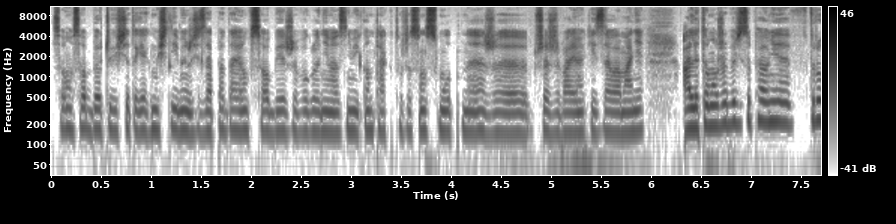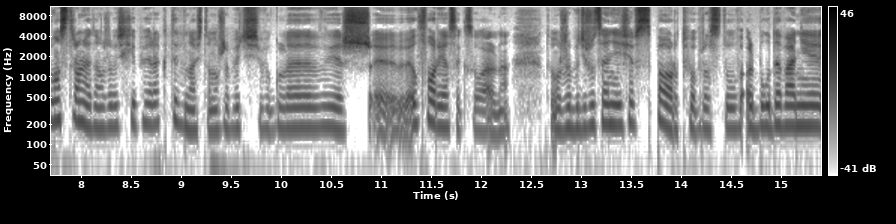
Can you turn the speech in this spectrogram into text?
są osoby oczywiście, tak jak myślimy, że się zapadają w sobie, że w ogóle nie ma z nimi kontaktu, że są smutne, że przeżywają jakieś załamanie, ale to może być zupełnie w drugą stronę, to może być hiperaktywność, to może być w ogóle, wiesz, e, euforia seksualna, to może być rzucenie się w sport po prostu, albo udawanie,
